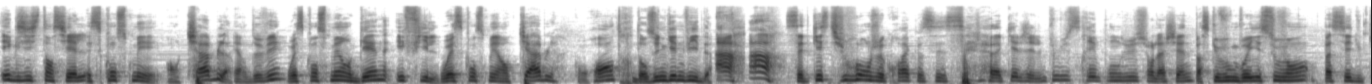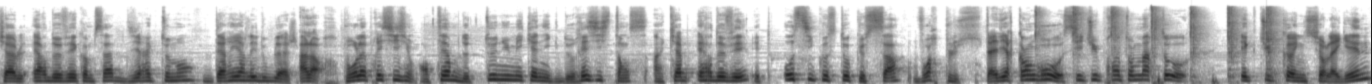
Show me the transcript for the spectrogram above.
existentielle, est-ce qu'on se met en câble R2V ou est-ce qu'on se met en gaine et fil Ou est-ce qu'on se met en câble qu'on rentre dans une gaine vide? Ah Ah Cette question, je crois que c'est celle à laquelle j'ai le plus répondu sur la chaîne parce que vous me voyez souvent passer du câble R2V comme ça directement derrière les doublages. Alors, pour la précision, en termes de tenue mécanique de résistance, un câble R2V est aussi costaud que ça, voire plus. C'est-à-dire qu'en gros, si tu prends ton marteau et que tu cognes sur la gaine,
